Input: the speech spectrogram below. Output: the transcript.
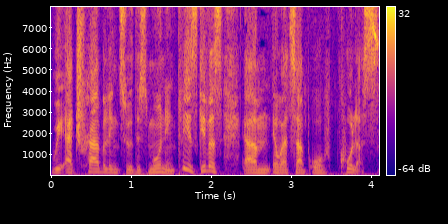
we are traveling to this morning, please give us um, a WhatsApp or call us.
